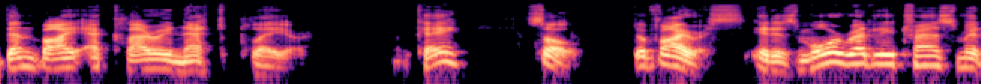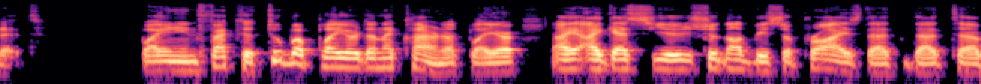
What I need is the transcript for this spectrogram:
than by a clarinet player? Okay, so the virus, it is more readily transmitted by an infected tuba player than a clarinet player. I, I guess you should not be surprised that that uh,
